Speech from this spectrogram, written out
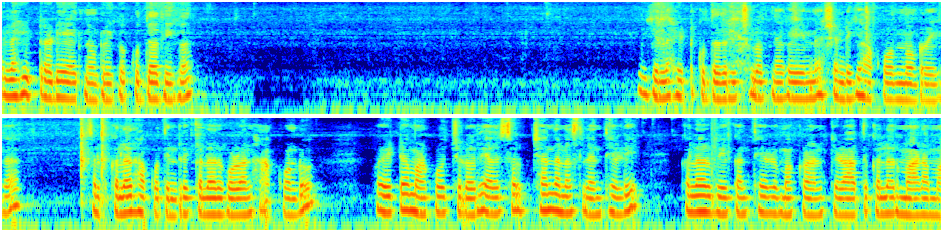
ಎಲ್ಲ ಹಿಟ್ಟು ರೆಡಿ ಆಯ್ತು ನೋಡ್ರಿ ಈಗ ಕುದ್ದೋದೀಗ ಈಗೆಲ್ಲ ಹಿಟ್ಟು ಕುದ್ದದ್ರಿ ಚಲೋತ್ನಾಗ ಇನ್ನು ಸಂಡಿಗೆ ಹಾಕೋದು ನೋಡ್ರಿ ಈಗ. ಸ್ವಲ್ಪ ಕಲರ್ ಹಾಕೋತೀನಿ ರೀ ಕಲರ್ಗಳನ್ನು ಹಾಕ್ಕೊಂಡು ವೈಟ ಮಾಡ್ಕೋದು ಚಲೋ ರೀ ಅದು ಸ್ವಲ್ಪ ಚಂದ ಅನ್ನಿಸ್ಲಿ ಅಂಥೇಳಿ ಕಲರ್ ಬೇಕಂಥೇಳಿ ಮಕ್ಕಳನ್ನ ಕೇಳಾತು ಕಲರ್ ಮಾಡಮ್ಮ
